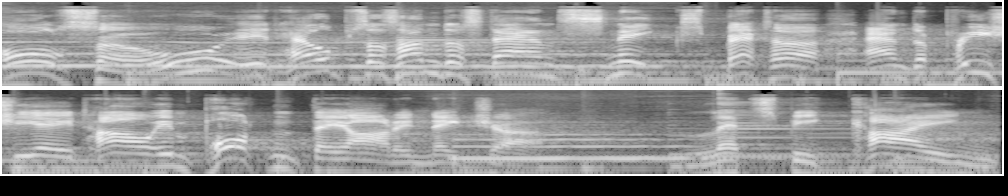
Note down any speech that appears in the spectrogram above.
Also, it helps us understand snakes better and appreciate how important they are in nature. Let's be kind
